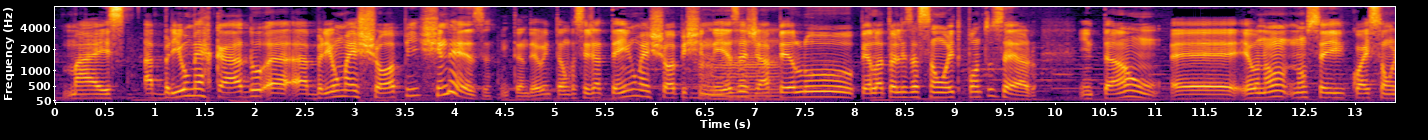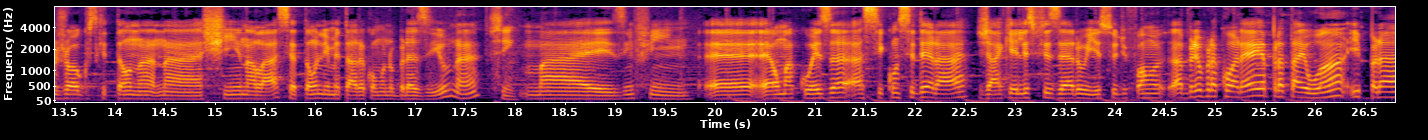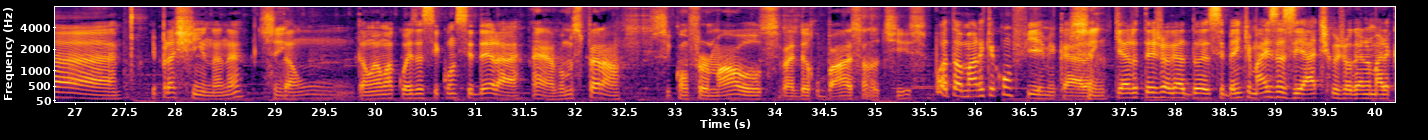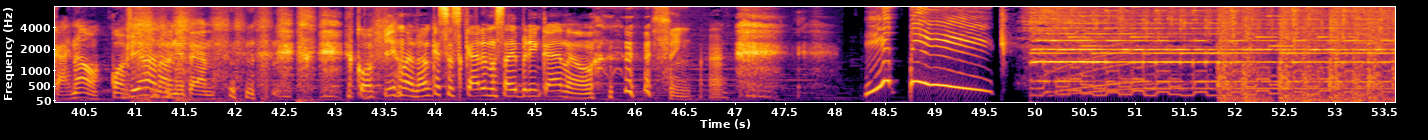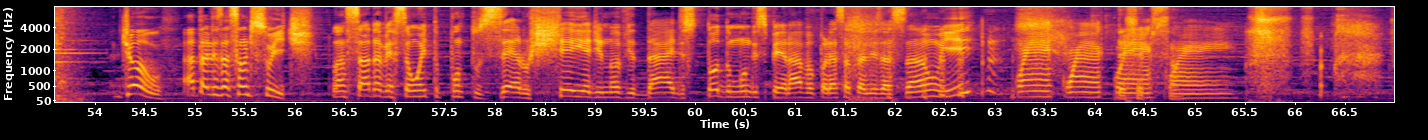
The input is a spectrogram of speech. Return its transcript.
Mas abriu o mercado, uh, abriu uma eShop chinesa, entendeu? Então você já tem uma eShop chinesa já ah. pelo, pela atualização 8.0. Então, é, eu não, não sei quais são os jogos que estão na, na China lá, se é tão limitada como no Brasil, né? Sim. Mas, enfim, é, é uma coisa a se considerar, já que eles fizeram isso de forma. Abriu pra Coreia, pra Taiwan e pra. e pra China, né? Sim. Então, então é uma coisa a se considerar. É, vamos esperar se confirmar ou se vai derrubar essa notícia. Pô, tomara que confirme, cara. Sim. Quero ter jogador, se bem que mais asiático jogando Mario Kart. Não, confirma não, Nintendo. confirma não que esses caras não sabem brincar, não. Sim, é. Joe, atualização de Switch. Lançada a versão 8.0, cheia de novidades, todo mundo esperava por essa atualização e. Quém, quém, quém, Decepção. quém.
